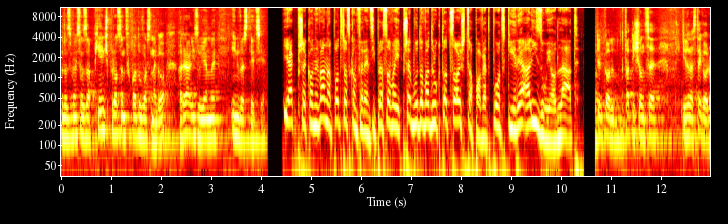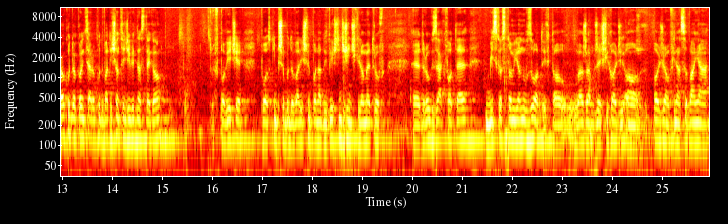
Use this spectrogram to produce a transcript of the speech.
drodzy Państwo, za 5% wkładu własnego realizujemy inwestycje. Jak przekonywano podczas konferencji prasowej, przebudowa dróg to coś, co powiat płocki realizuje od lat. Tylko od 2011 roku do końca roku 2019 w powiecie płockim przebudowaliśmy ponad 210 km e, dróg za kwotę blisko 100 milionów złotych. To uważam, że jeśli chodzi o poziom finansowania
